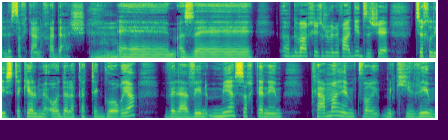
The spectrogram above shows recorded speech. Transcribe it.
לשחקן חדש. מהמם. אמ, אז אה, הדבר הכי חשוב שאני יכולה להגיד זה שצריך להסתכל מאוד על הקטגוריה ולהבין מי השחקנים כמה הם כבר מכירים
